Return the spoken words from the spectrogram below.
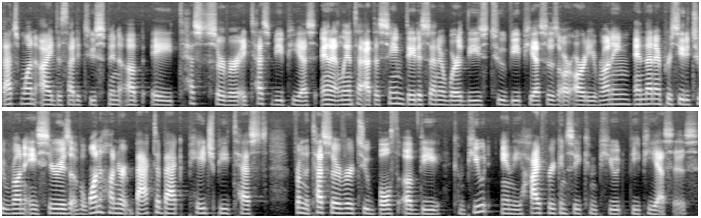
That's when I decided to spin up a test server, a test VPS in Atlanta at the same data center where these two VPSs are already running. And then I proceeded to run a series of 100 back to back page speed tests from the test server to both of the compute and the high frequency compute VPSs.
